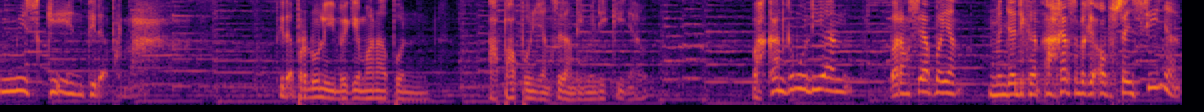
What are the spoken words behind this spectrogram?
miskin, tidak pernah tidak peduli bagaimanapun apa pun yang sedang dimilikinya. Bahkan kemudian barang siapa yang menjadikan akhir sebagai obsesinya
